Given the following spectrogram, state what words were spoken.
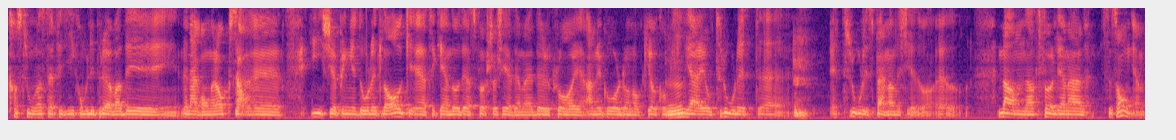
Karlskronas defensiv kommer bli prövad i, den här gången också. Ja. Eh, Linköping är ett dåligt lag. Jag tycker ändå deras första kedja med Derek Roy, Andy Gordon och Jakob Mm. Är otroligt, eh, otroligt spännande kedja, eh, namn att följa den här säsongen.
